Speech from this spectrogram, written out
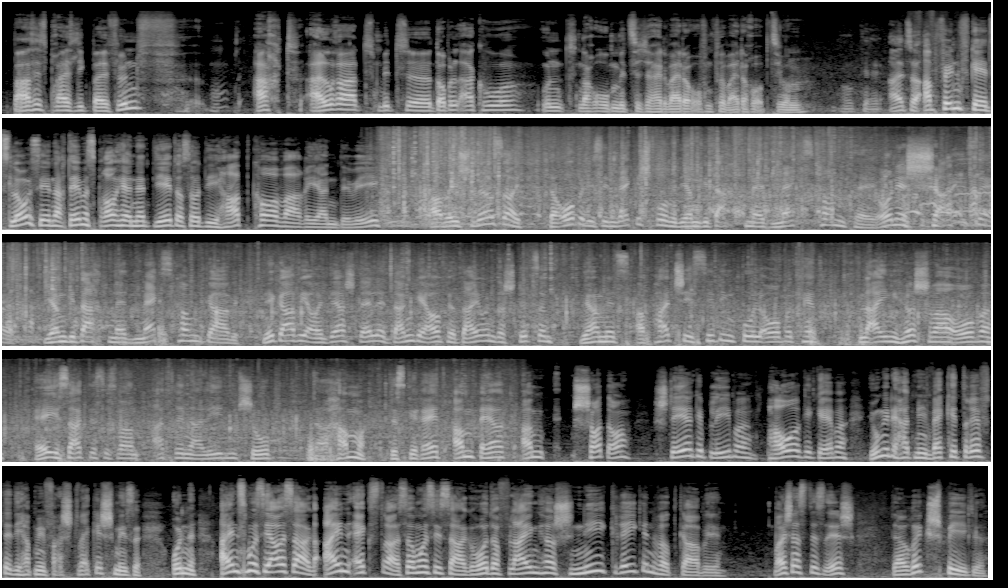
Basispreis liegt bei 5, 8 Allrad mit äh, Doppelakku und nach oben mit Sicherheit weiter offen für weitere Optionen. Okay, also ab 5 geht's los. Je nachdem, es braucht ja nicht jeder so die Hardcore-Variante wie ich. Aber ich schwör's euch, da oben, die sind weggesprungen. Die haben gedacht, Mad Max kommt, hey. Ohne Scheiße. Die haben gedacht, Mad Max kommt, Gabi. Ne, Gabi, auch an der Stelle danke auch für deine Unterstützung. Wir haben jetzt Apache Sitting Pool oben gehabt. Flying Hirsch war oben. Hey, ich sag das, das war ein Adrenalinschub. Der Hammer. Das Gerät am Berg, am Schotter stehen geblieben, Power gegeben. Junge, der hat mich weggedriftet, die hat mich fast weggeschmissen. Und eins muss ich auch sagen, ein Extra, so muss ich sagen, wo der Flying Hirsch nie kriegen wird, Gabi. Weißt du, was das ist? der Rückspiegel.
